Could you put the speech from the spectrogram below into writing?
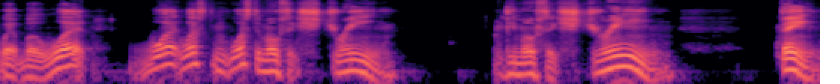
but, but what, what, what's, the, what's the most extreme, the most extreme thing,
